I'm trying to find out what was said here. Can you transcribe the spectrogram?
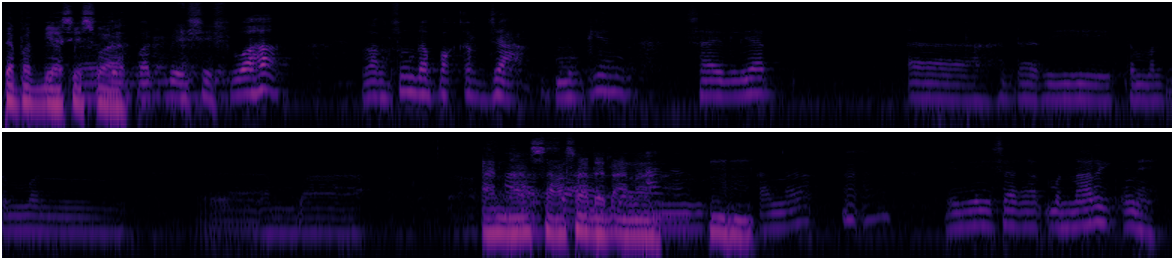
Dapat beasiswa. dapat beasiswa langsung dapat kerja. Mungkin saya lihat eh, dari teman-teman eh, Mbak Ana, Salsa, dan Ana. Ana. Ini sangat menarik nih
